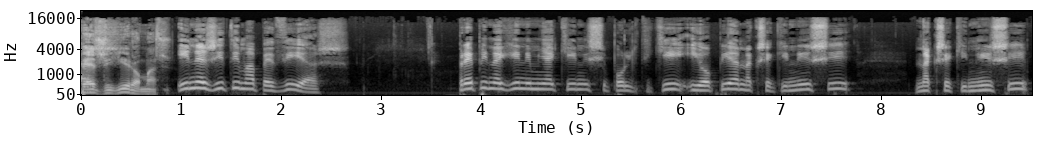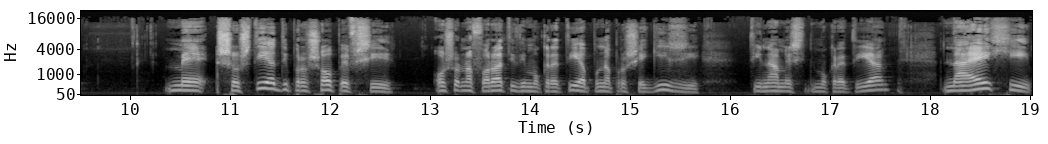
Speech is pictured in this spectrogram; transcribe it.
παίζει γύρω μας. Είναι ζήτημα παιδείας. Πρέπει να γίνει μια κίνηση πολιτική η οποία να ξεκινήσει, να ξεκινήσει με σωστή αντιπροσώπευση όσον αφορά τη δημοκρατία που να προσεγγίζει την άμεση δημοκρατία, να έχει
